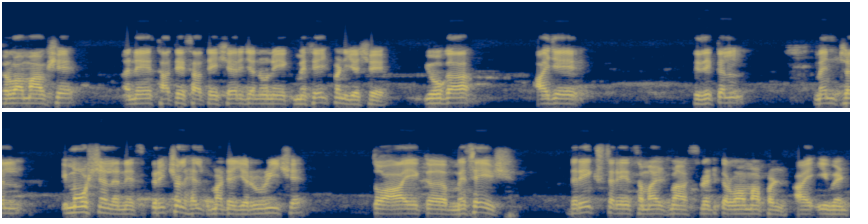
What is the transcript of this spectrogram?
કરવામાં આવશે અને સાથે સાથે શહેરજનોને એક મેસેજ પણ જશે. યોગા આજે ફિઝિકલ મેન્ટલ ઇમોશનલ અને સ્પિરિચ્યુઅલ હેલ્થ માટે જરૂરી છે. તો આ એક મેસેજ દરેક સ્તરે સમાજમાં સ્પ્રેડ કરવામાં પણ આ ઇવેન્ટ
